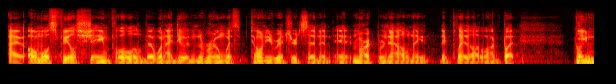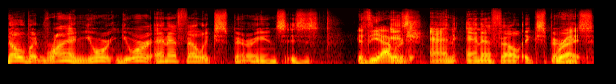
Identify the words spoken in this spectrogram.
I almost feel shameful a little bit when I do it in the room with Tony Richardson and, and Mark Brunell, and they they play that long. But But no, but Ryan, your your NFL experience is is the average. an NFL experience.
